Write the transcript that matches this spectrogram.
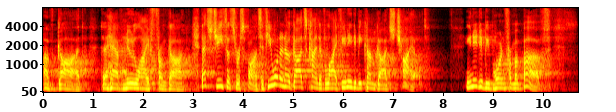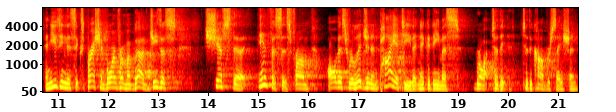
of God, to have new life from God. That's Jesus' response. If you want to know God's kind of life, you need to become God's child. You need to be born from above. And using this expression, born from above, Jesus shifts the emphasis from all this religion and piety that Nicodemus brought to the, to the conversation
